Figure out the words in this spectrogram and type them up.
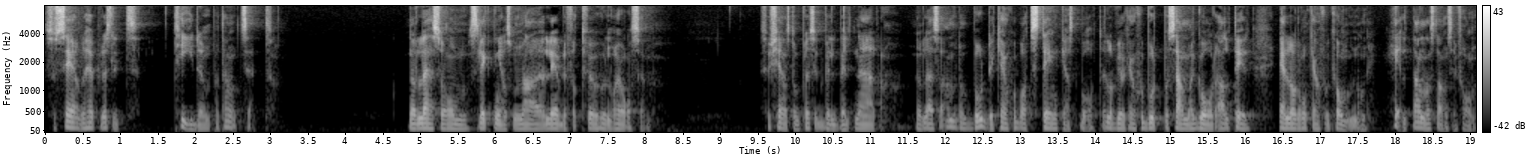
Så ser du helt plötsligt tiden på ett annat sätt. När du läser om släktingar som eh, levde för 200 år sedan. Så känns de plötsligt väldigt, väldigt nära. När du läser, ah, de bodde kanske bara ett stenkast bort. Eller vi har kanske bott på samma gård alltid. Eller de kanske kom någon helt annanstans ifrån.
